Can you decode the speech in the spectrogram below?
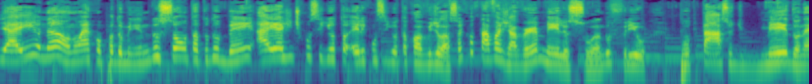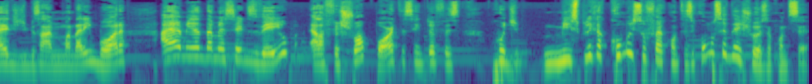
E aí, não, não é culpa do menino do som, tá tudo bem. Aí a gente conseguiu, ele conseguiu tocar o vídeo lá. Só que eu tava já vermelho, suando frio, putaço de medo, né, de, sabe, me mandar embora. Aí a menina da Mercedes veio, ela fechou a porta, sentou e fez: Rude, me explica como isso foi acontecer, como você deixou isso acontecer?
